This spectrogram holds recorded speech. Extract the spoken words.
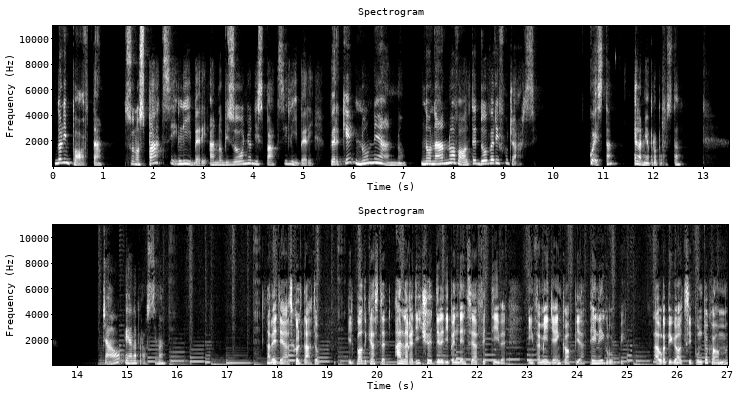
non importa, sono spazi liberi, hanno bisogno di spazi liberi perché non ne hanno, non hanno a volte dove rifugiarsi. Questa è la mia proposta. Ciao e alla prossima. Avete ascoltato il podcast Alla radice delle dipendenze affettive in famiglia, in coppia e nei gruppi. laurapigozzi.com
